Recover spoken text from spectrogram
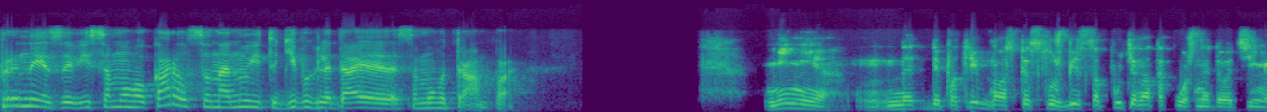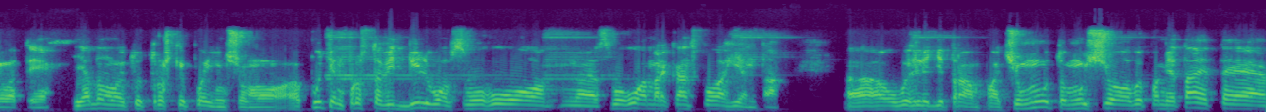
принизив і самого Карлсона. Ну і тоді виглядає самого Трампа. Ні, ні, не, потрібно спецслужбіста Путіна також недооцінювати. Я думаю, тут трошки по іншому. Путін просто відбілював свого е, свого американського агента у вигляді Трампа. Чому тому, що ви пам'ятаєте, е,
